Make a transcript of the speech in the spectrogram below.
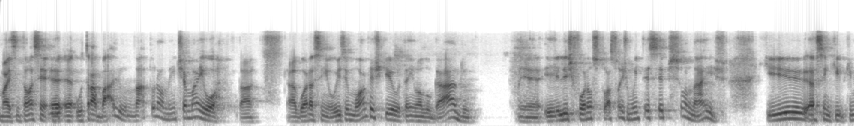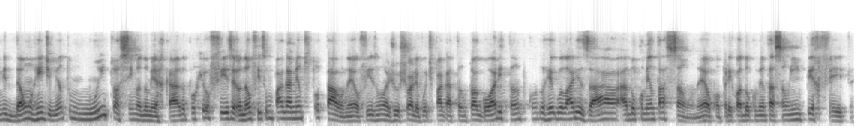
Mas então, assim, é, é, o trabalho naturalmente é maior, tá? Agora, assim, os imóveis que eu tenho alugado, é, eles foram situações muito excepcionais que assim que, que me dão um rendimento muito acima do mercado porque eu fiz eu não fiz um pagamento total né? Eu fiz um ajuste olha eu vou te pagar tanto agora e tanto quando regularizar a documentação né? Eu comprei com a documentação imperfeita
